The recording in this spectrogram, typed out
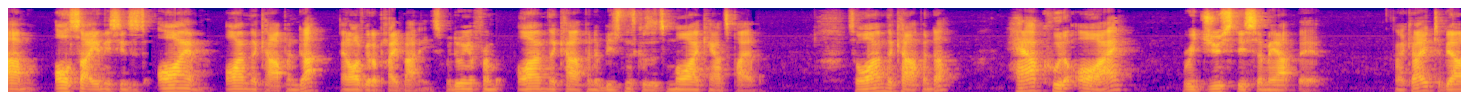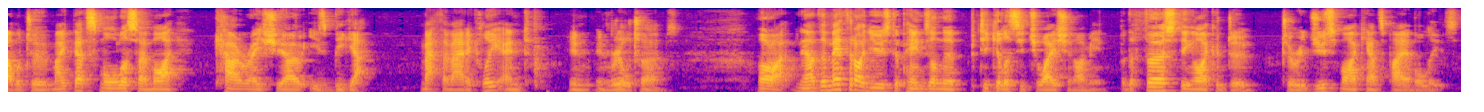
Um, I'll say in this instance, I'm I'm the carpenter and I've got to pay Bunnings. We're doing it from I'm the carpenter business because it's my accounts payable. So I'm the carpenter. How could I reduce this amount there? okay, to be able to make that smaller so my current ratio is bigger mathematically and in, in real terms. All right, now the method I use depends on the particular situation I'm in, but the first thing I could do to reduce my accounts payable is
